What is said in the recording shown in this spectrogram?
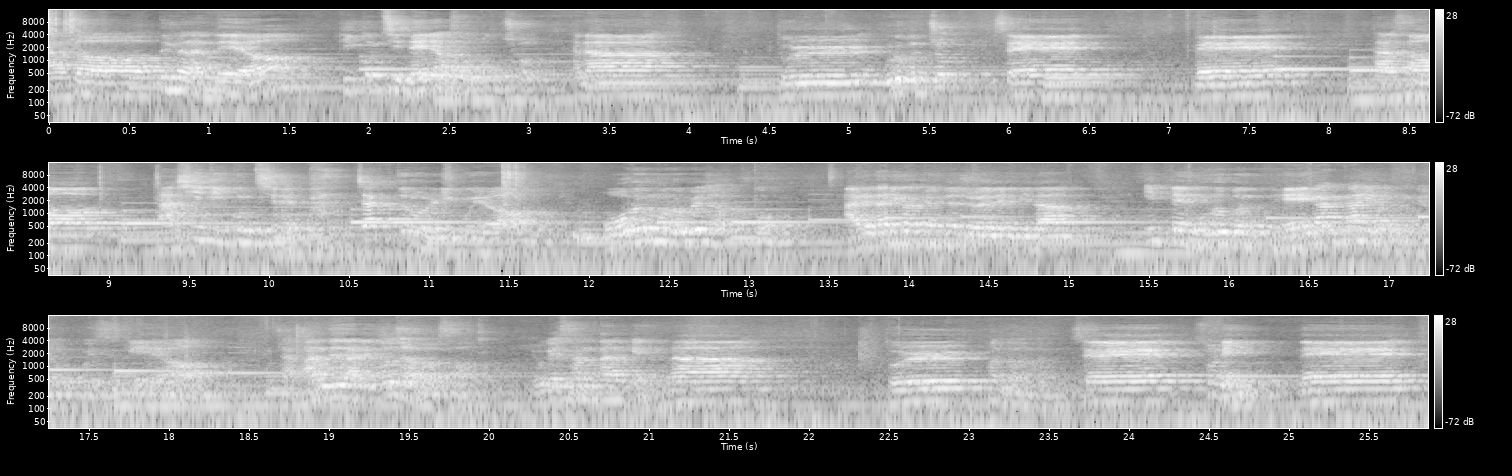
다섯 뜨면 안 돼요. 뒤꿈치 내려서. 5초. 하나 둘 무릎은 쭉 셋 넷 다섯. 다시 뒤꿈치를 바짝 들어 올리고요. 오른 무릎을 잡고 아래 다리가 견뎌줘야 됩니다. 이때 무릎은 배 가까이로 당겨놓고 있을게요. 자 반대 다리도 접어서 요게 3단계. 하나 둘 한번셋 손이. 넷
